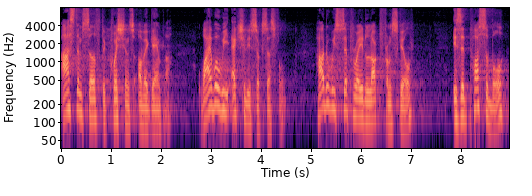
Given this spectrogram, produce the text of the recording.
Ask themselves the questions of a gambler Why were we actually successful? How do we separate luck from skill? Is it possible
